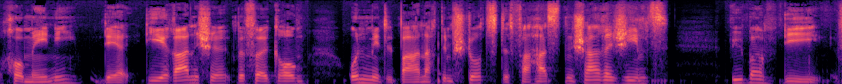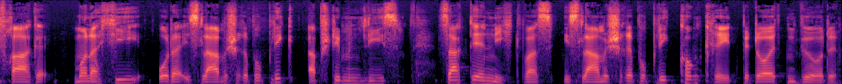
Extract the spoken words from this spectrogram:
Khomeini, der die iranische Bevölkerung unmittelbar nach dem Sturz des verhassten Schah-Regimes über die Frage Monarchie oder Islamische Republik abstimmen ließ, sagte er nicht, was Islamische Republik konkret bedeuten würde.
